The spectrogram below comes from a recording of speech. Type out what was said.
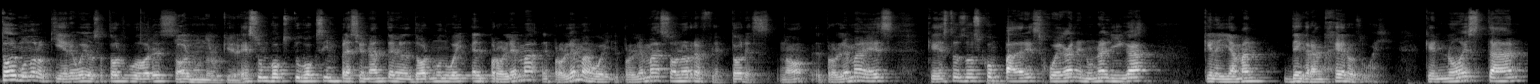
Todo el mundo lo quiere, güey. O sea, todos los jugadores. Todo el mundo lo quiere. Es un box to box impresionante en el Dortmund, güey. El problema, el problema, güey. El problema son los reflectores, ¿no? El problema es que estos dos compadres juegan en una liga que le llaman de granjeros, güey. Que no están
